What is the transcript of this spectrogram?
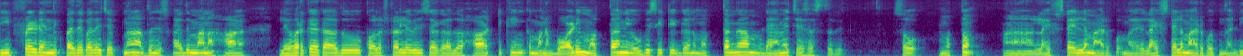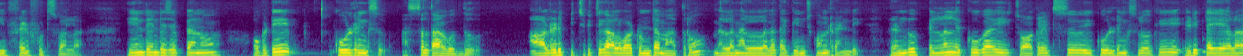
డీప్ ఫ్రైడ్ ఎందుకు పదే పదే చెప్తున్నాను అర్థం చేసుకో అది మన హా లివర్కే కాదు కొలెస్ట్రాల్ లెవెల్సే కాదు హార్ట్కి ఇంకా మన బాడీ మొత్తాన్ని ఓబిసిటీకి కానీ మొత్తంగా డ్యామేజ్ చేసేస్తుంది. సో మొత్తం మన లైఫ్ స్టైల్లో మారిపో లైఫ్ స్టైల్లో మారిపోతుంది ఆ డీప్ ఫ్రైడ్ ఫుడ్స్ వల్ల. ఏంటంటే చెప్పాను ఒకటి కూల్ డ్రింక్స్ అస్సలు తాగొద్దు. ఆల్రెడీ పిచ్చి పిచ్చిగా అలవాటు ఉంటే మాత్రం మెల్లమెల్లగా తగ్గించుకొని రండి. రెండు పిల్లల్ని ఎక్కువగా ఈ చాక్లెట్స్ ఈ కూల్ డ్రింక్స్లోకి ఎడిక్ట్ అయ్యేలా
